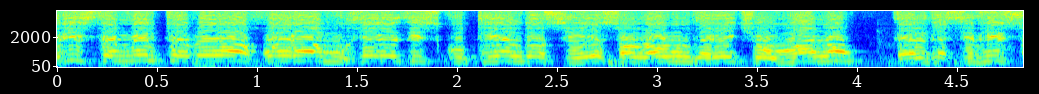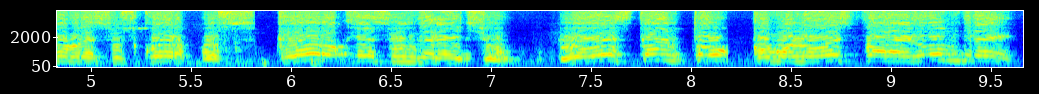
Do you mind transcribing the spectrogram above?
Tristemente veo afuera a mujeres discutiendo si es o no un derecho humano el decidir sobre sus cuerpos. Claro que es un derecho. Lo es tanto como lo es para el hombre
